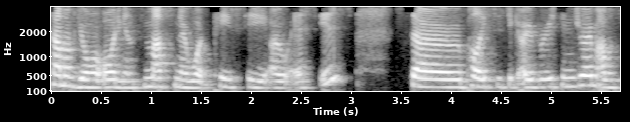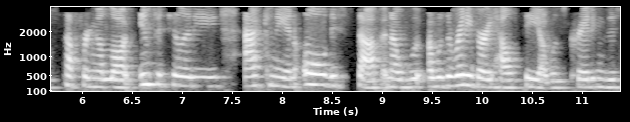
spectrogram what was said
some of your audience must know what PCOS is. So polycystic ovary syndrome, I was suffering a lot, infertility, acne, and all this stuff. And I, w- I was already very healthy. I was creating this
